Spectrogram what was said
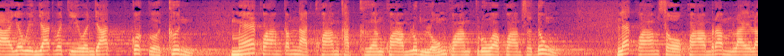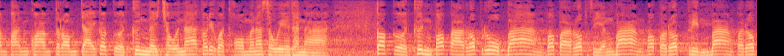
กายวิญญาตวจีวิญญาต ก็เกิดขึ้น แม้ความกำหนัดความขัดเคือง ความลุ่มหลง ความกลัวความสะดุ้ง และความโศกความร่ำไรลำพันธ์ความตรอมใจก็เกิดขึ้นในชาวนะเขาเรียกว่าโทมนัสเวทนา ก็เกิดขึ้นเพราะปารบรูปบ้าง เพราะปารบเสียงบ้าง เพราะปารบกลิ่นบ้าง ปารบ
